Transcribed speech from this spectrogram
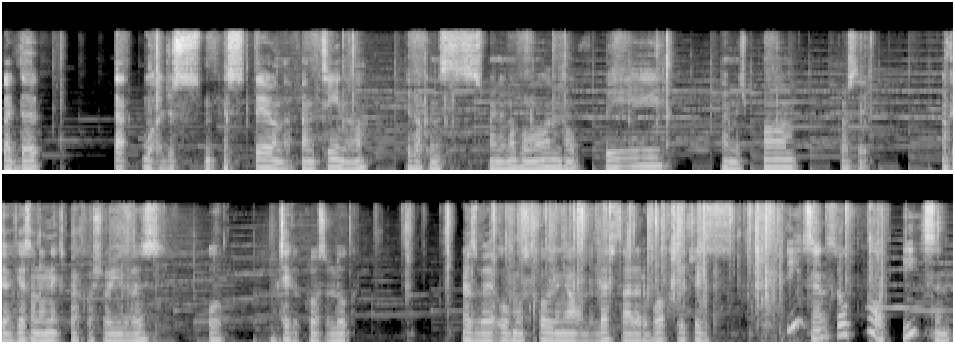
like the that what I just there on that Fantina. If I can find another one, hopefully. Damage pump, it. Okay, I guess on the next pack I'll show you guys. Or take a closer look. As we're almost closing out on the left side of the box, which is decent so far. Decent.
